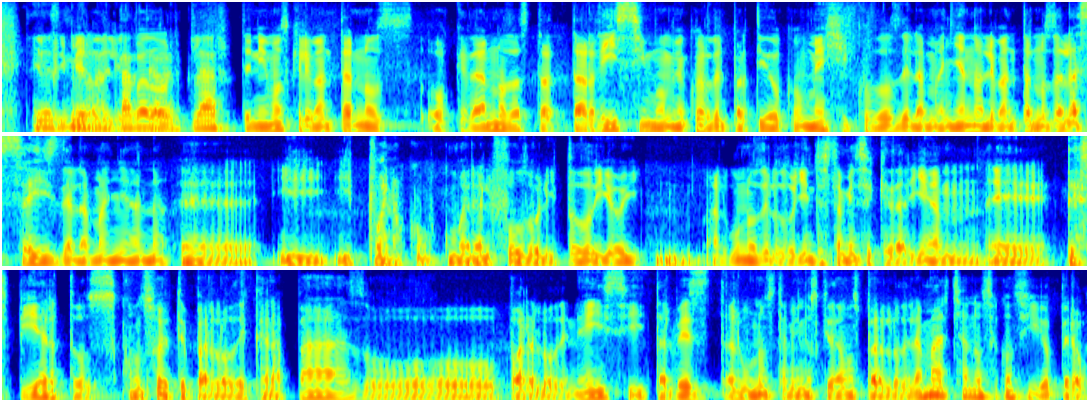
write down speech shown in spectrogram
el primero del Ecuador. ver, claro. Teníamos que levantarnos o quedarnos hasta tardísimo, me acuerdo del partido con México, dos de la mañana, o levantarnos a las seis de la mañana. eh, y, y bueno, como, como era el fútbol y todo. Y hoy mm, algunos de los oyentes también se quedarían eh, despiertos, con suerte para lo de Carapaz o, o para lo de Neisy. Tal vez algunos también nos quedamos para lo de la marcha, no se consiguió, pero,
